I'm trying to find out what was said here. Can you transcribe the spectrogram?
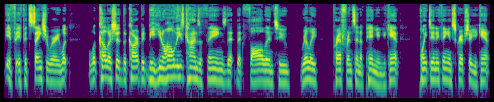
If, if it's sanctuary, what, what color should the carpet be? You know, all these kinds of things that, that fall into really preference and opinion. You can't point to anything in scripture. You can't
